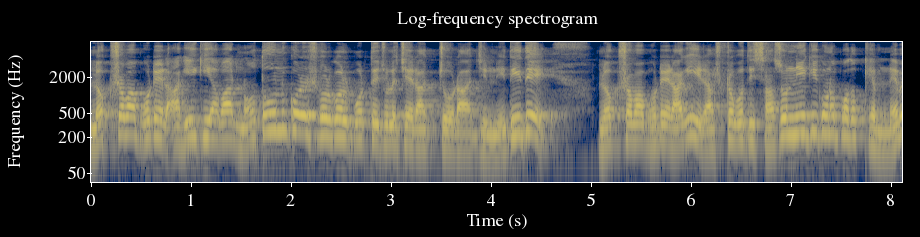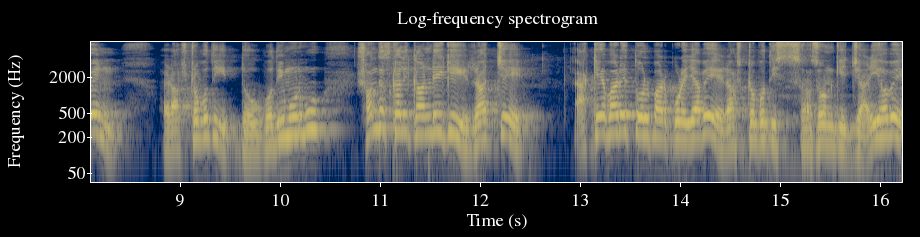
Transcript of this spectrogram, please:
লোকসভা ভোটের আগেই কি আবার নতুন করে শোরগোল পড়তে চলেছে রাজ্য রাজনীতিতে? লোকসভা ভোটের আগেই রাষ্ট্রপতি শাসন নিয়ে কি কোনো পদক্ষেপ নেবেন? রাষ্ট্রপতি দ্রৌপদী মুর্মু? সন্দেশখালী কাণ্ডে কি রাজ্যে একেবারে তোলপাড় পড়ে যাবে? রাষ্ট্রপতি শাসন কি জারি হবে?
